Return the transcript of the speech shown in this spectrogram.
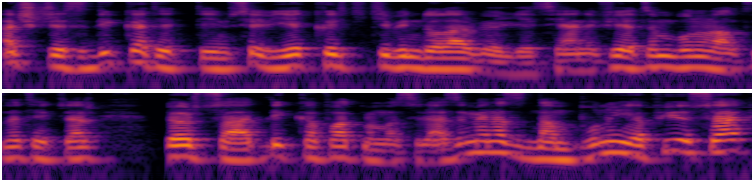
açıkçası dikkat ettiğim seviye 42 bin dolar bölgesi. Yani fiyatın bunun altında tekrar 4 saatlik kapatmaması lazım. En azından bunu yapıyorsa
